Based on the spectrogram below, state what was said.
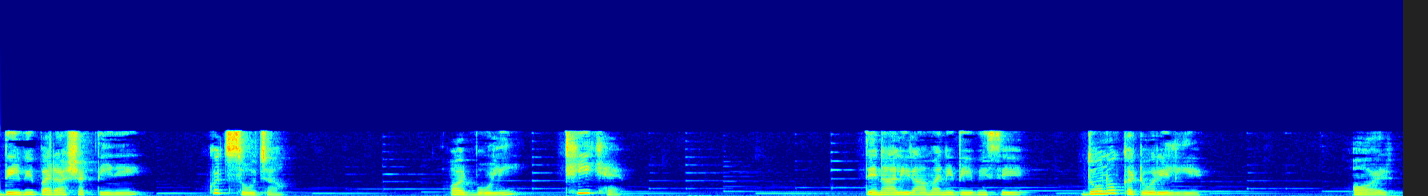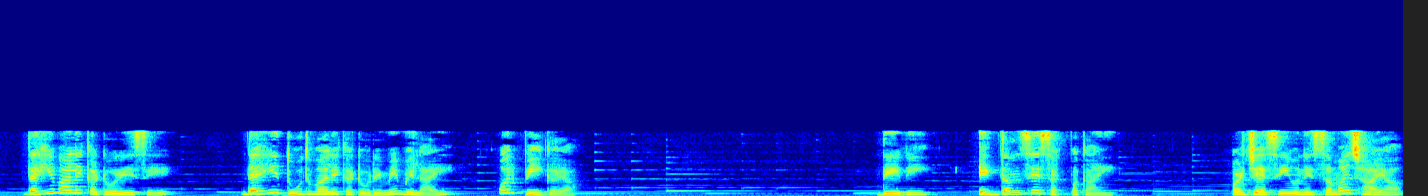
देवी पराशक्ति ने कुछ सोचा और बोली, ठीक है। तेनालीरामा ने देवी से दोनों कटोरे लिए और दही वाले कटोरे से दही दूध वाले कटोरे में मिलाई और पी गया। देवी, एकदम से सकपकाई और जैसे ही उन्हें समझ आया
